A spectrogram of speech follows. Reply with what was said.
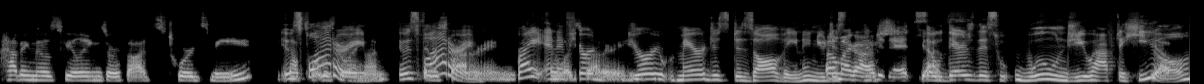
having those feelings or thoughts towards me it was what was flattering. it was It was flattering. flattering. Right. And It if your flattering. your marriage is dissolving and you Oh just gosh, ended it. So yes. there's this wound you have to heal,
